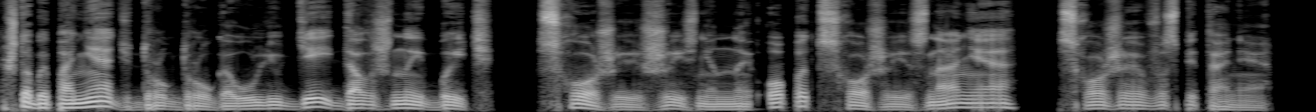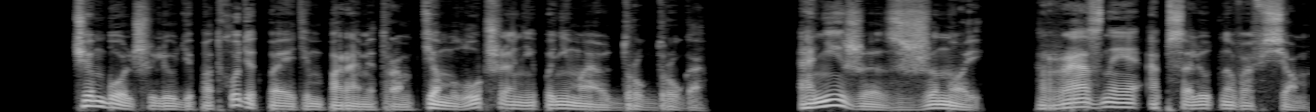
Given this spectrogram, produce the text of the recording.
Чтобы понять друг друга, у людей должны быть схожий жизненный опыт, схожие знания, схожее воспитание. Чем больше люди подходят по этим параметрам, тем лучше они понимают друг друга. Они же с женой разные абсолютно во всем.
